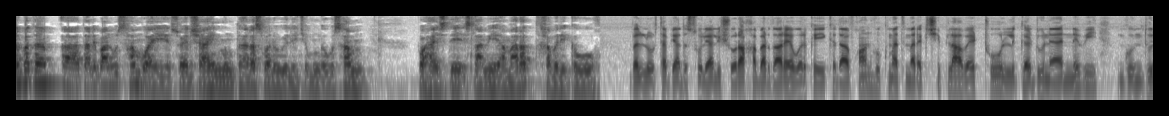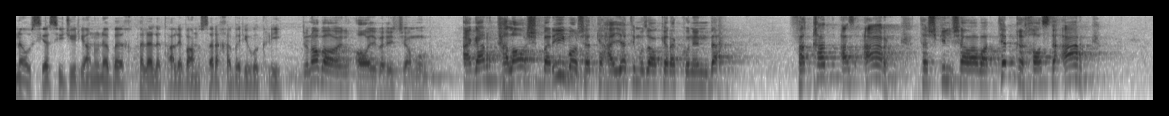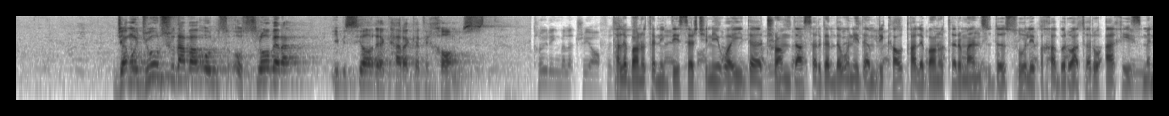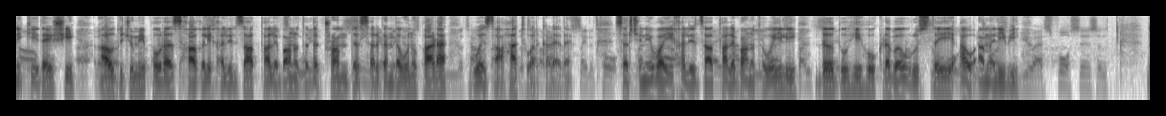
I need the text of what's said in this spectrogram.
البته طالبان اوس هم وایي سویل شاهین مونږ ته رسما ویلي چې مونږ اوس هم په حیث د اسلامي امارت خبرې کوو بل لور ته بیا د سولې عالي شورا خبرداری ورکوي، که د افغان حکومت مرکچي پلاوی ټول ګډونه نه وي، ګوندونه او سیاسي جریانونه به خپله له طالبانو سره خبرې وکړي. جناب آقای رئیس جمهور اگر تلاش بر این باشد که هیئت مذاکره کننده فقط از ارگ تشکیل شود و طبق خواست ارگ جمع و جور شده به اسلو برود، این بسیار یک حرکت خامی است. طالبانو ته نږدې سرچینې وايي، د ټرمپ دا څرګندونې د امریکا او طالبانو ترمنځ د سولې په خبرو اترو اغېزمنې کېدای شي او د جمعې په ورځ ښاغلي خلیلزاد طالبانو ته د ټرمپ د څرګندونو په اړه وضاحت ورکړی دی. سرچینې وايي، خلیلزاد طالبانو ته ویلي، د دوحې هوکړه به وروستۍ او عملي وي.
